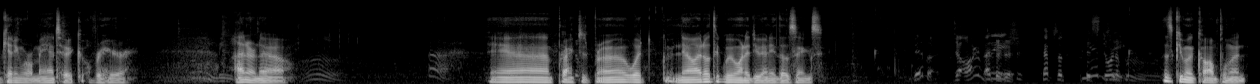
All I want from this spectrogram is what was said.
getting romantic over here. I don't know. Yeah, practice, bro. What? No, I don't think we want to do any of those things. Let's give him a compliment.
